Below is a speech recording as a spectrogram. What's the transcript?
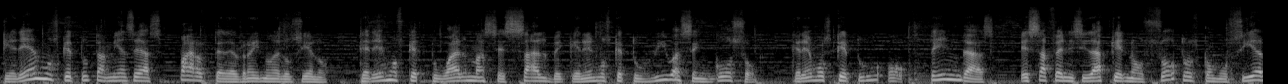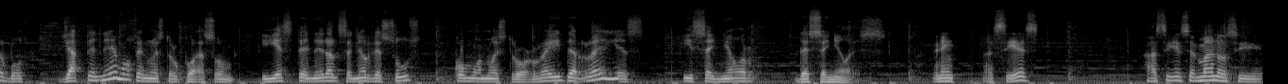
queremos que tú también seas parte del reino de los cielos. Queremos que tu alma se salve, queremos que tú vivas en gozo, queremos que tú obtengas esa felicidad que nosotros como siervos ya tenemos en nuestro corazón y es tener al Señor Jesús como nuestro Rey de Reyes y Señor de Señores. Así es. Así es, hermanos, y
